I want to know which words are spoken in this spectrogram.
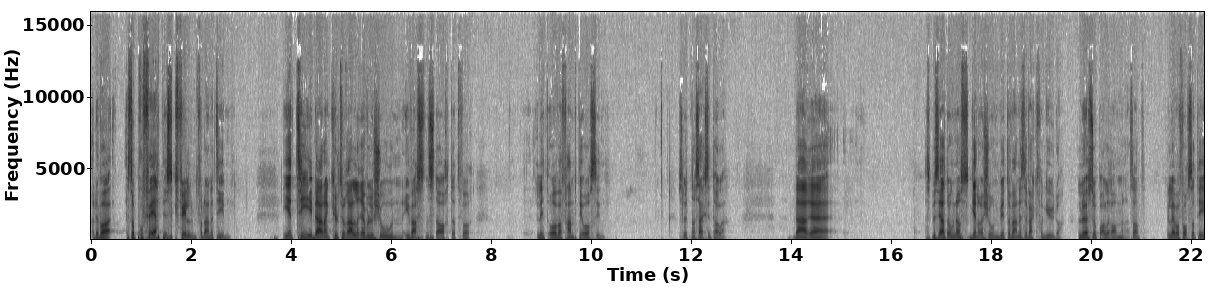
Og Det var en så profetisk film for denne tiden. I en tid der den kulturelle revolusjonen i Vesten startet for litt over 50 år siden slutten av 60-tallet. Der eh, spesielt ungdomsgenerasjonen begynte å vende seg vekk fra Gud og løse opp alle rammene. sant? Vi lever fortsatt i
